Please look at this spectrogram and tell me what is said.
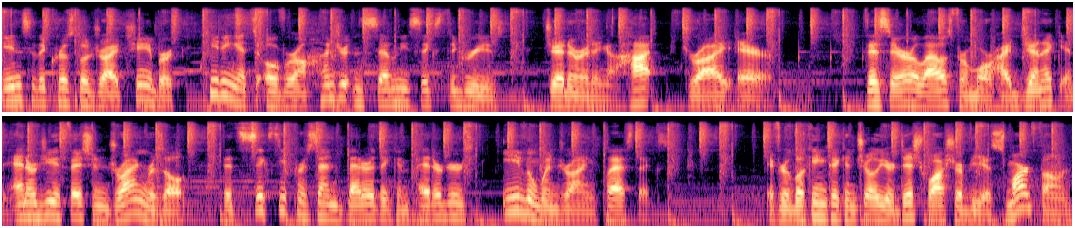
into the crystal dry chamber, heating it to over 176 degrees, generating a hot, dry air. This air allows for more hygienic and energy efficient drying result that's 60% better than competitors even when drying plastics. If you're looking to control your dishwasher via smartphone,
